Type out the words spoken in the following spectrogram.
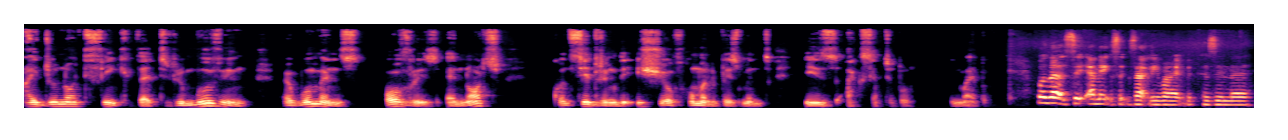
I do not think that removing a woman's ovaries and not considering the issue of hormone replacement is acceptable in my book. Well, that's it, and it's exactly right because in the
